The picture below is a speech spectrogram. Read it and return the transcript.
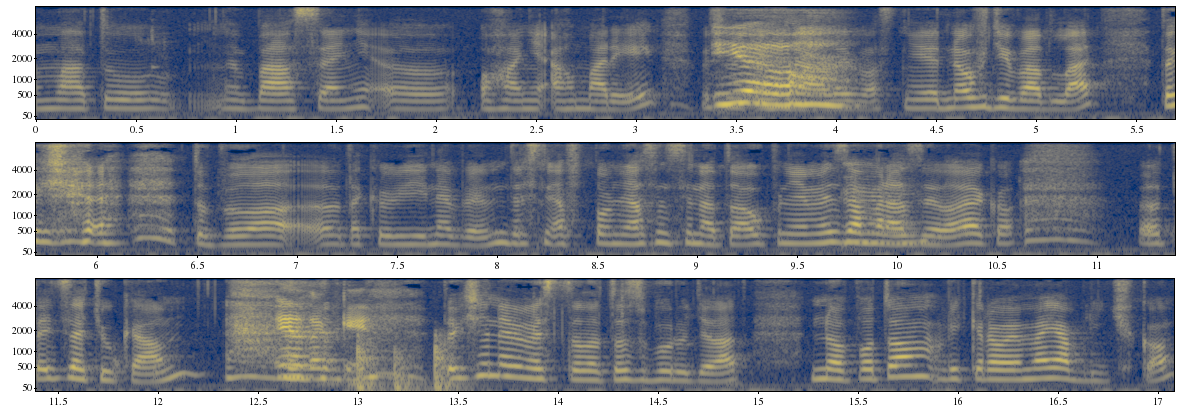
uh, má tu báseň uh, o Haně a Marii. My jsme hráli vlastně jednou v divadle, takže to bylo uh, takový, nevím, drsný a vzpomněla jsem si na to a úplně mi zamrazilo, jako uh, teď zaťukám. Já taky. takže nevím, jestli to letos budu dělat. No potom vykrojujeme jablíčko.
